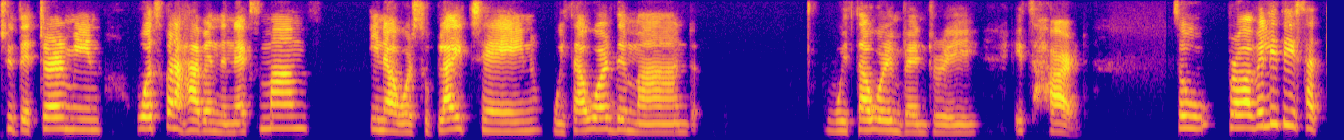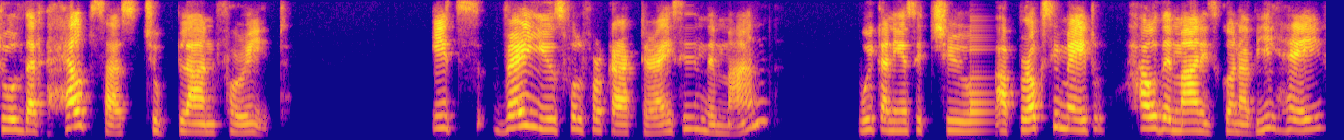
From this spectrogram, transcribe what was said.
to determine what's going to happen the next month in our supply chain, with our demand, with our inventory. It's hard. So probability is a tool that helps us to plan for it. It's very useful for characterizing demand. We can use it to approximate how demand is going to behave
